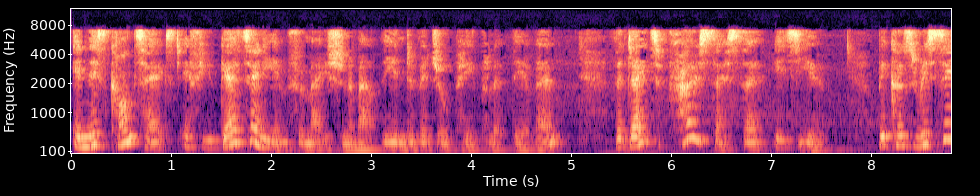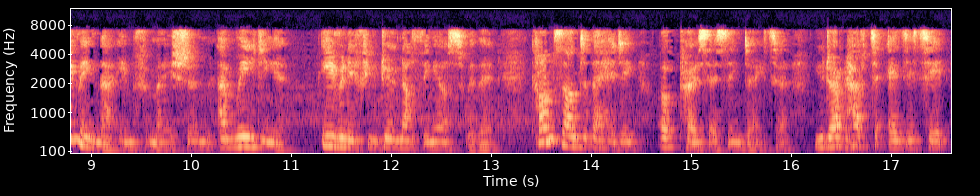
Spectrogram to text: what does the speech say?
In this context, if you get any information about the individual people at the event, the data processor is you because receiving that information and reading it, even if you do nothing else with it, comes under the heading of processing data. You don't have to edit it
